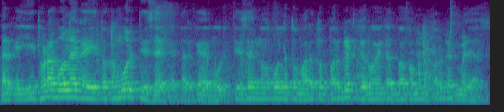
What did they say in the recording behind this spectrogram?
તારે કે એ થોડા બોલે કે એ તો કે મૂર્તિ છે કે. તારે કે મૂર્તિ છે, ન બોલે તો મારે તો પ્રગટ કરવો એટલે બાપા મને પ્રગટ મળ્યા છે.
